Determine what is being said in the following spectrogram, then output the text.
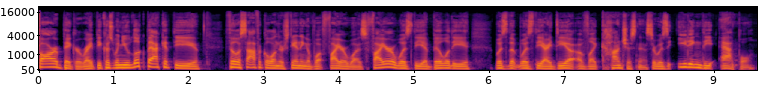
Far bigger, right? Because when you look back at the philosophical understanding of what fire was, fire was the ability, was the was the idea of like consciousness. It was eating the apple,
